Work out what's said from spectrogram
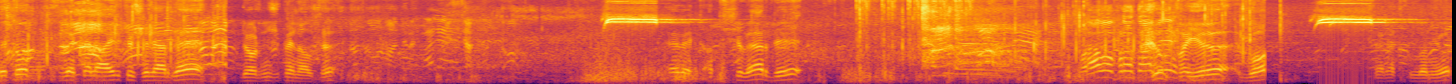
Ve top ve kale ayrı köşelerde. Dördüncü penaltı. Evet atışı verdi. Bravo Fırat abi. Kıl payı gol. Serhat kullanıyor.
